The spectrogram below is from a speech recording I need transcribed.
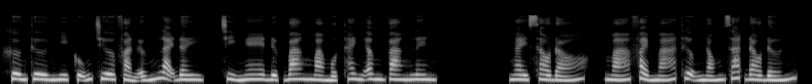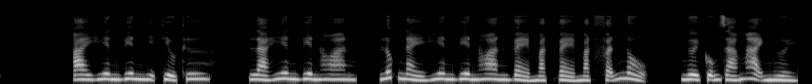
Khương Thư Nhi cũng chưa phản ứng lại đây, chỉ nghe được bang mà một thanh âm vang lên. Ngay sau đó, má phải má thượng nóng rát đau đớn. Ai hiên viên nhị tiểu thư? Là hiên viên hoan, lúc này hiên viên hoan vẻ mặt vẻ mặt phẫn nộ. Người cũng dám hại người.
